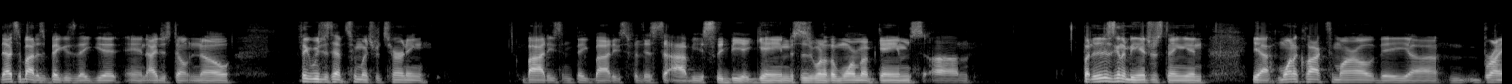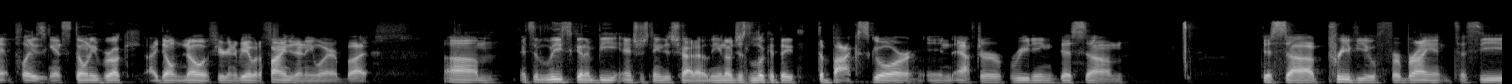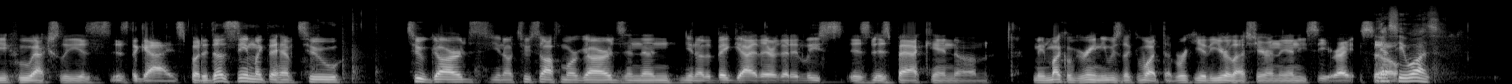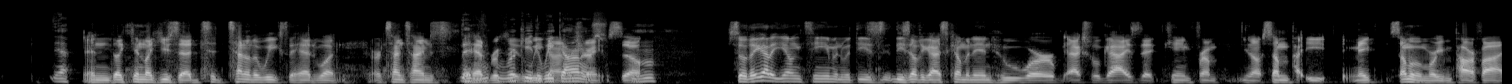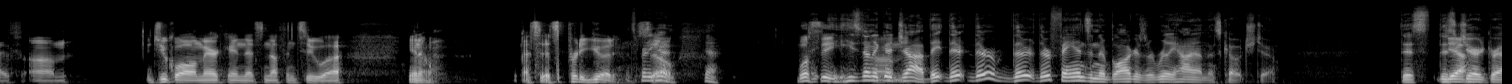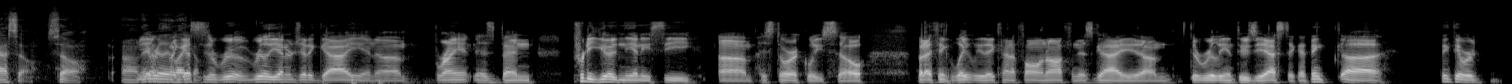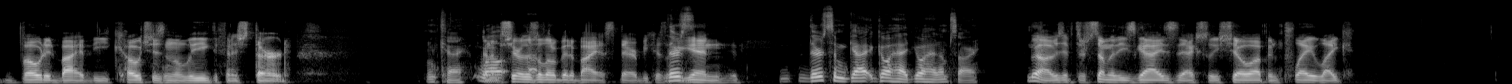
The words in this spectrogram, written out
that's about as big as they get, and I just don't know. I think we just have too much returning bodies and big bodies for this to obviously be a game. This is one of the warm up games. Um, but it is going to be interesting. And yeah, one o'clock tomorrow, the uh, Bryant plays against Stony Brook. I don't know if you're going to be able to find it anywhere, but um, it's at least going to be interesting to try to you know just look at the the box score and after reading this um, this uh, preview for Bryant to see who actually is is the guys. But it does seem like they have two two guards, you know, two sophomore guards, and then you know the big guy there that at least is is back in. Um, I mean, Michael Green, he was like what the rookie of the year last year in the NEC, right? So yes, he was. Yeah, and like and like you said, t- ten of the weeks they had what, or ten times they, had rookie, of the week, honors, right? So. Mhm. So they got a young team, and with these these other guys coming in who were actual guys that came from you know some maybe some of them were even Power Five, um, JUCO All American. That's nothing to uh, you know, that's it's pretty good. It's pretty So, good. Yeah, We'll see. He's done a good Um, job. They, their their their their fans and their bloggers are really high on this coach too. This this Yeah. Jared Grasso. So uh, they yeah, really I like guess him. he's a real, really energetic guy, and um, Bryant has been pretty good in the NEC um, historically. So, but I think lately they kind of fallen off, and this guy, um, they're really enthusiastic. I think uh, I think they were voted by the coaches in the league to finish third. Okay. And I'm sure there's uh, a little bit of bias there because, there's- again, if, there's some guy. Go ahead. Go ahead. I'm sorry. no, if there's some of these guys that actually show up and play like.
